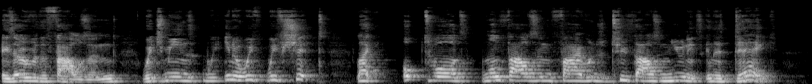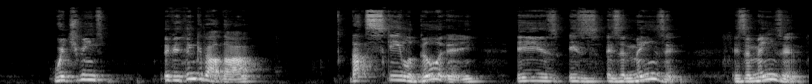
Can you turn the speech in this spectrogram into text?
is over the thousand, which means we, you know, we've, we've shipped like up towards 1,500, 2,000 units in a day, which means if you think about that, that scalability is, is, is amazing, is amazing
